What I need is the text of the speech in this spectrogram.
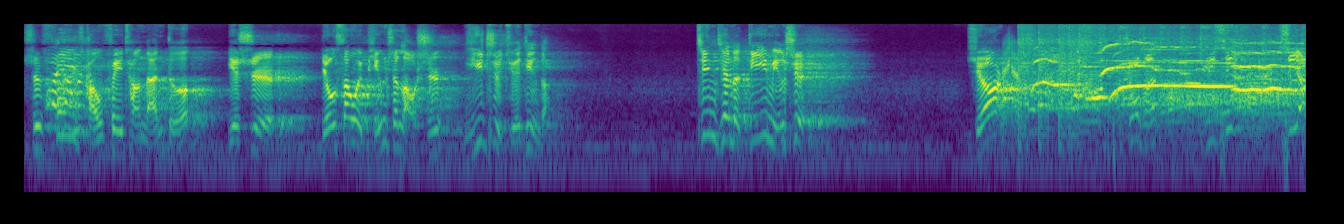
是非常非常难得，也是由三位评审老师一致决定的。今天的第一名是雪儿、舒涵、雨欣、西雅。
